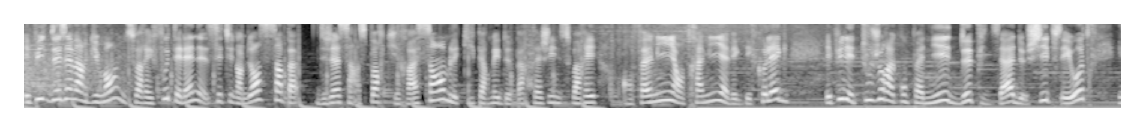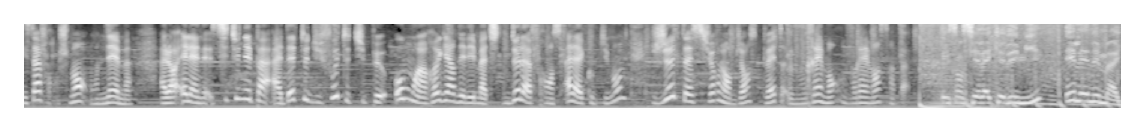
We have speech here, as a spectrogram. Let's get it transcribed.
Et puis deuxième argument, une soirée foot Hélène, c'est une ambiance sympa. Déjà c'est un sport qui rassemble et qui permet de partager une soirée en famille, entre amis, avec des collègues. Et puis il est toujours accompagné de pizzas, de chips et autres. Et ça franchement on aime. Alors Hélène, si tu n'es pas adepte du foot, tu peux au moins regarder les matchs de la France à la Coupe du Monde. Je t'assure l'ambiance peut être vraiment vraiment sympa. Essentiel Académie. Hélène et Mag.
